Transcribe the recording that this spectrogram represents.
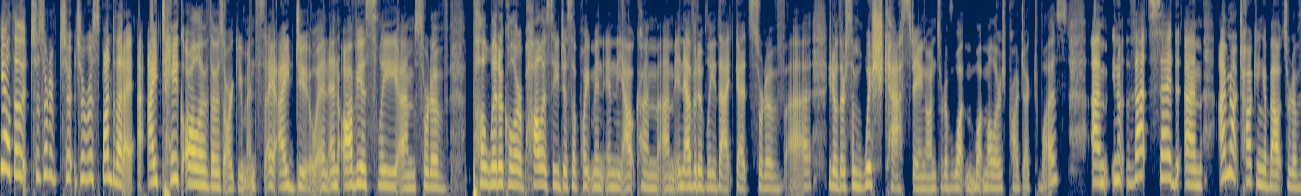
Yeah, though to sort of to, to respond to that, I, I take all of those arguments. I, I do, and and obviously, um, sort of political or policy disappointment in the outcome, um, inevitably that gets sort of, uh, you know, there's some wish casting on sort of what what Mueller's project was. Um, you know, that said, um, I'm not talking about sort of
